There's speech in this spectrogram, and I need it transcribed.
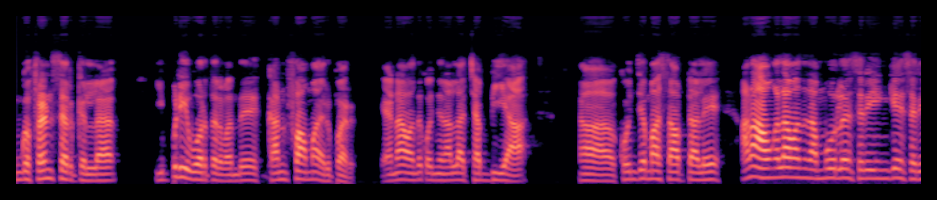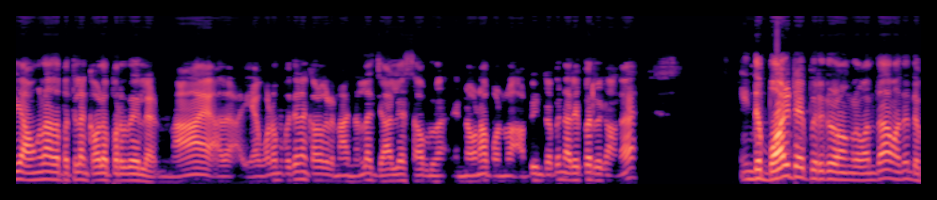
உங்க ஃப்ரெண்ட்ஸ் சர்க்கிள்ல இப்படி ஒருத்தர் வந்து கன்ஃபார்மா இருப்பாரு. ஏன்னா வந்து கொஞ்சம் நல்லா சப்பியா கொஞ்சமாக சாப்பிட்டாலே ஆனால் அவங்களாம் வந்து நம்ம ஊர்லேயும் சரி இங்கேயும் சரி அவங்களாம் அதை பற்றிலாம் கவலைப்படுறதே இல்லை. நான் என் உடம்பு பற்றி நான் கவலைப்பட நான் நல்லா ஜாலியாக சாப்பிடுவேன். என்ன வேணா பண்ணுவேன் அப்படின்ற மாதிரி நிறைய பேர் இருக்காங்க. இந்த பாடி டைப் இருக்கிறவங்க வந்தா வந்து இந்த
